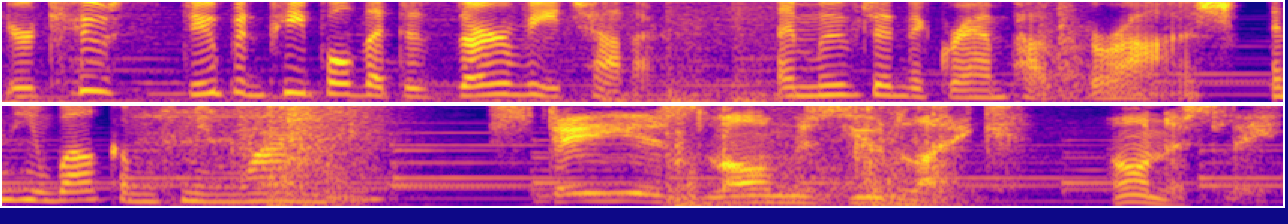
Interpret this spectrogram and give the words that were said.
You're two stupid people that deserve each other. I moved into Grandpa's garage, and he welcomed me warmly. Stay as long as you'd like. Honestly,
